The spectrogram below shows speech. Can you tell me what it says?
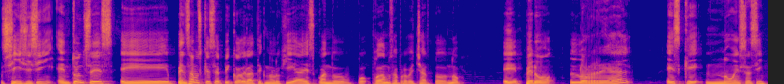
Sí, sí, sí. Entonces, eh, pensamos que ese pico de la tecnología es cuando po- podamos aprovechar todo, ¿no? Eh, pero lo real es que no es así.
